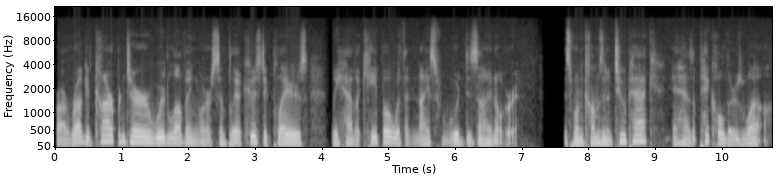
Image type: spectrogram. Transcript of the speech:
For our rugged carpenter, wood loving, or simply acoustic players, we have a capo with a nice wood design over it. This one comes in a two pack and has a pick holder as well.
